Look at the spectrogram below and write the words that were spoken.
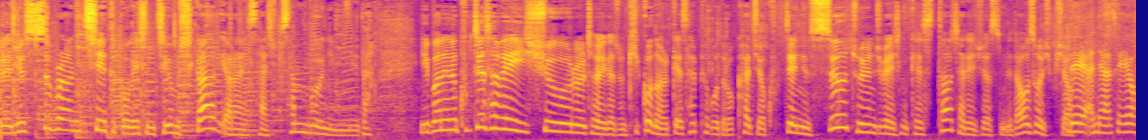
정용실의 뉴스 브런치 듣고 계신 지금 시각 11시 43분입니다. 이번에는 국제사회 이슈를 저희가 좀 깊고 넓게 살펴보도록 하죠. 국제뉴스 조윤주 배신캐스터 자리해 주셨습니다. 어서 오십시오. 네, 안녕하세요.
